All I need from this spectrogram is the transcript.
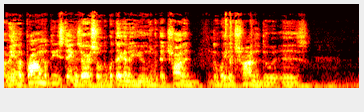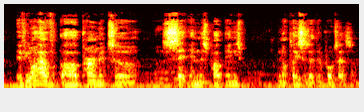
I mean, the problem with these things are so what they're gonna use, what they're trying to, the way they're trying to do it is, if you don't have a permit to sit in this pub in these, you know, places that they're protesting,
